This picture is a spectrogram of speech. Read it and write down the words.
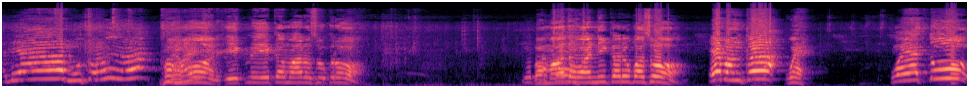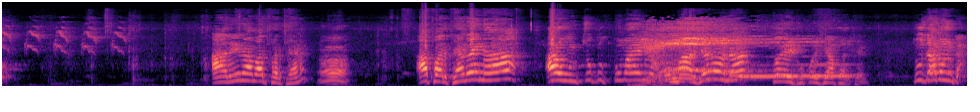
અલ્યા હું તો હું? ને, એક ને એક અમારો છોકરો. ભમા તો તો- કરું પાછો. એ બંકા વે ઓય તું. આ રે ના માર ફરફેણ. હા. આ ફરફેણ રે ને આ ઊંચું કૂદકું મારીને મારશે ને તો એ ઠુકર છે આ ફરફેણ. તું જા બંકા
